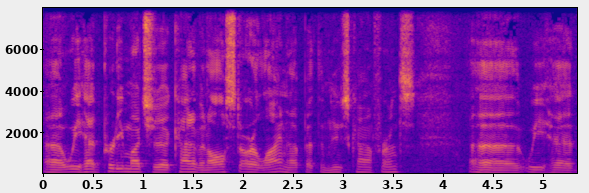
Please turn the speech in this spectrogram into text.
Uh, we had pretty much a, kind of an all star lineup at the news conference. we had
